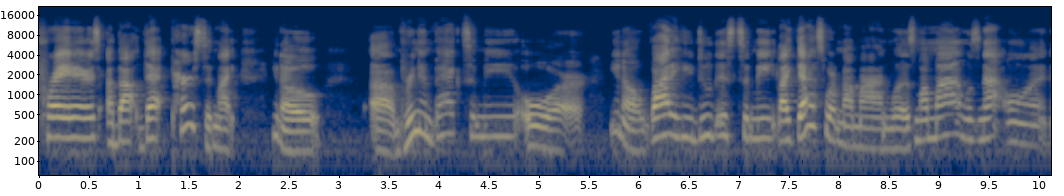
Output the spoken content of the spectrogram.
prayers about that person, like you know, um, bring him back to me or you know, why did he do this to me? Like that's where my mind was. My mind was not on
